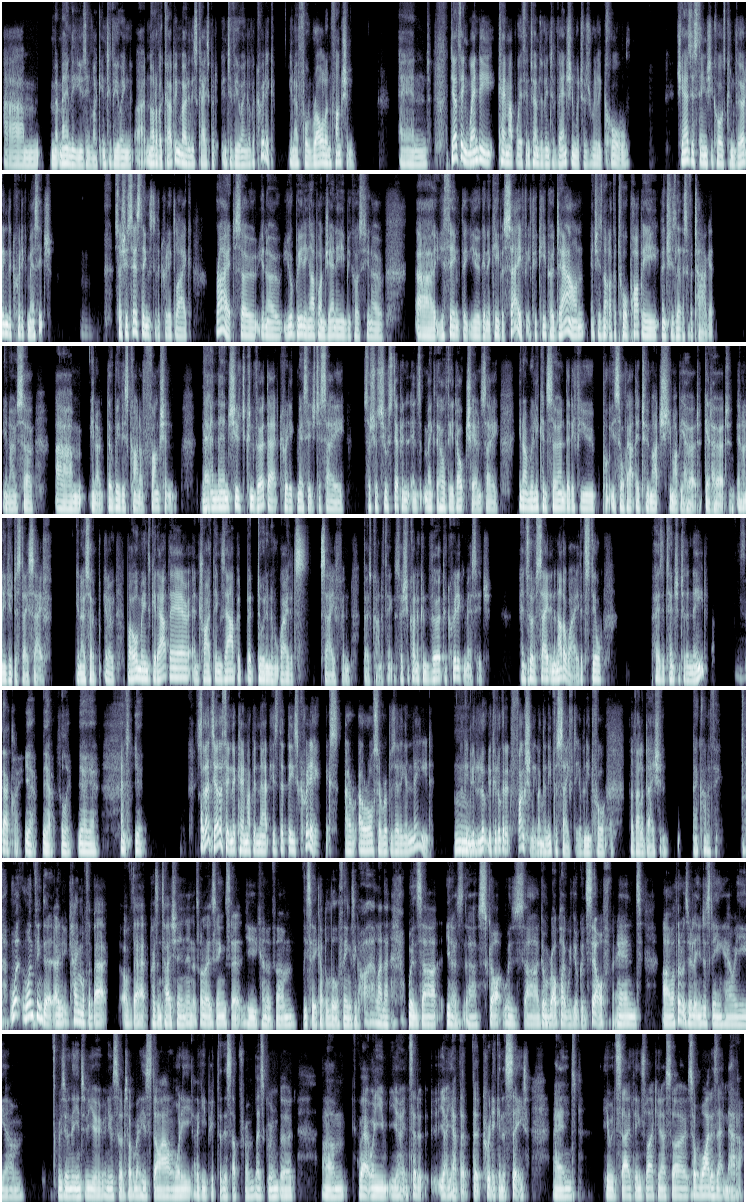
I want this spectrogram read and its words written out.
um, mainly using like interviewing, uh, not of a coping mode in this case, but interviewing of a critic, you know, for role and function. And the other thing Wendy came up with in terms of intervention, which was really cool, she has this thing she calls converting the critic message. So she says things to the critic like, right, so, you know, you're beating up on Jenny because, you know, uh, you think that you're going to keep her safe. If you keep her down and she's not like a tall poppy, then she's less of a target, you know? So, um, you know, there'll be this kind of function. Yeah. And then she'd convert that critic message to say, so she'll, she'll step in and make the healthy adult chair and say, you know, I'm really concerned that if you put yourself out there too much, you might be hurt, get hurt, and I need you to stay safe. You know, so you know, by all means, get out there and try things out, but but do it in a way that's safe and those kind of things. So she kind of convert the critic message and sort of say it in another way that still pays attention to the need. Exactly. Yeah. Yeah. Fully. Yeah. Yeah. And yeah. So that's the other thing that came up in that is that these critics are, are also representing a need. Mm. Like if you look if you look at it functionally, like mm. the need for safety or the need for, for validation, that kind of thing. One one thing that uh, came off the back of that presentation, and it's one of those things that you kind of um, you see a couple of little things and go, oh, I like that. Was uh, you know uh, Scott was uh, doing role play with your good self, and um, I thought it was really interesting how he um, he was doing the interview and he was sort of talking about his style and what he I think he picked this up from Les Greenberg um, about when you you know instead of yeah you have the the critic in the seat and he would say things like you know so so why does that matter?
